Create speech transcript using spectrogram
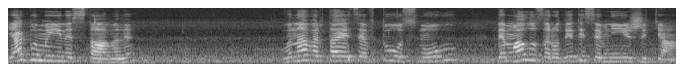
Як би ми її не ставили, вона вертається в ту основу, де мало зародитися в ній життя.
